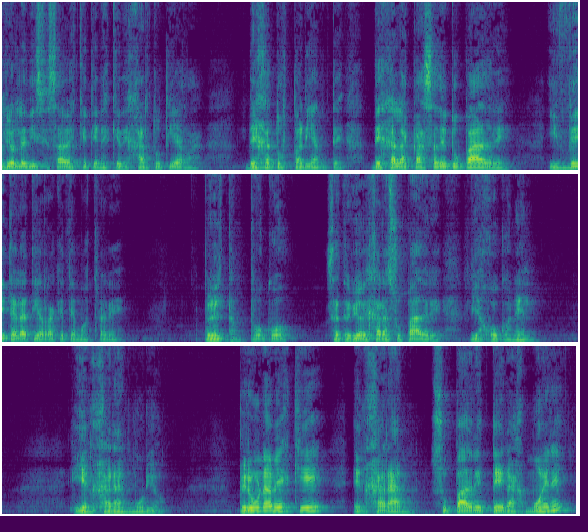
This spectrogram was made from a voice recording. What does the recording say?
Dios le dice, ¿sabes qué? Tienes que dejar tu tierra, deja tus parientes, deja la casa de tu padre y vete a la tierra que te mostraré. Pero él tampoco se atrevió a dejar a su padre, viajó con él. Y en Harán murió. Pero una vez que en Harán su padre Terah muere,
